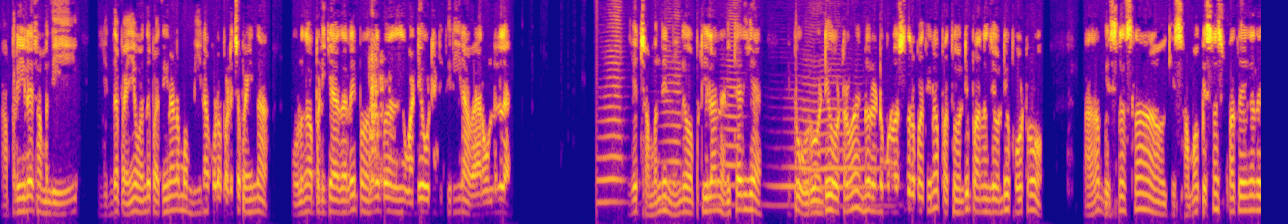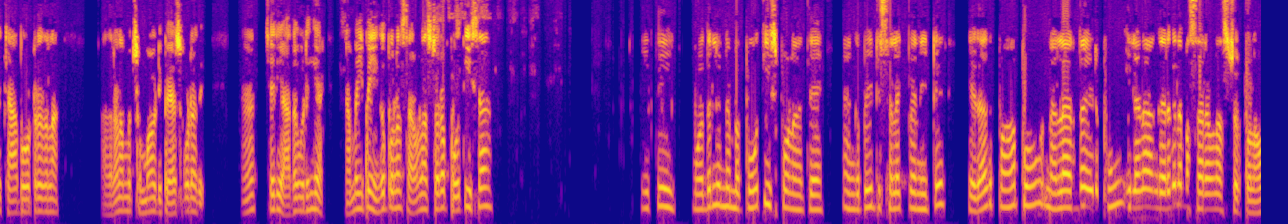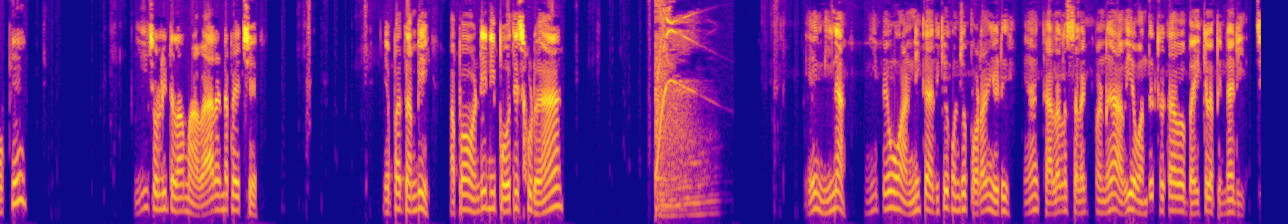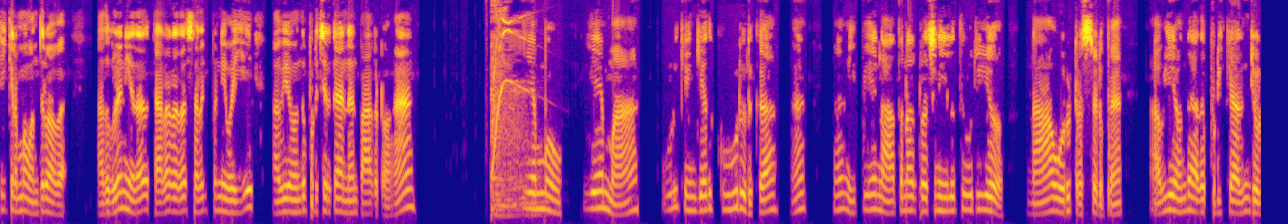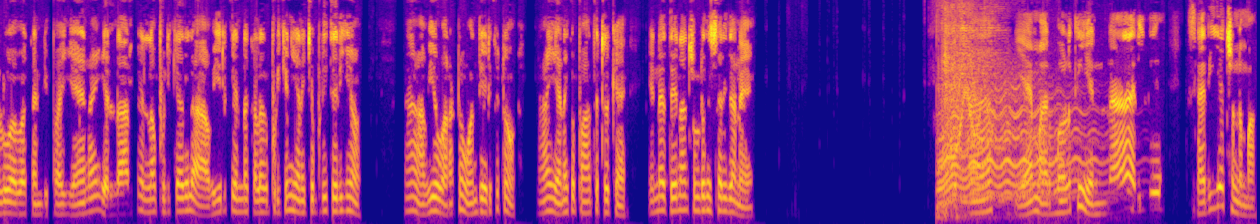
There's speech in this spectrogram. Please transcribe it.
அப்படி இல்லை சம்மந்தி. இந்த பையன் வந்து பாத்தீங்கன்னா நம்ம மீனா கூட படிச்ச பையன் தான் ஒழுங்கா படிக்காதால இப்ப வந்து வண்டி ஓட்டிட்டு தெரியும் வேற ஒண்ணும் இல்ல. ஏ சம்மந்தி நீங்க அப்படிலாம் நினைக்காதீங்க. இப்போ ஒரு வண்டி ஓட்டுறவன் இன்னும் ரெண்டு மூணு வருஷத்துல பாத்தீங்கன்னா பத்து வண்டி பதினஞ்சு வண்டி போட்டுருவோம் அதான் பிசினஸ்லாம் செம்ம பிசினஸ் பாத்துங்க இந்த கேப் ஓட்டுறதெல்லாம். அதெல்லாம் நம்ம சும்மா அப்படி பேசக்கூடாது. ஆ, சரி அதை விடுங்க. நம்ம இப்போ எங்க போலாம்? சரவணா ஸ்டோரா போத்தீஸா? இது முதல்ல நம்ம போத்தீஸ் அத்தை. அங்கே போயிட்டு செலக்ட் பண்ணிட்டு ஏதாவது பார்ப்போம் நல்லா இருந்தா எடுப்போம். இல்லைன்னா அங்க இருந்து நம்ம சரவணா ஸ்டோர் போகலாம் ஓகே நீ சொல்லிட்டலாமா? வேற என்ன பேச்சு? எப்பா தம்பி அப்பா வண்டி நீ போத்தீஸ் கூட ஏய் மீனா நீ போய் உன் அன்னைக்கு அதுக்கே கொஞ்சம் படம் எடு. ஏன் கலரை செலக்ட் பண்ணு. அவிய வந்துட்டு இருக்கா பைக்கில் பின்னாடி. சீக்கிரமா வந்துருவா அதுக்குள்ள நீ ஏதாவது கலர் ஏதாவது செலக்ட் பண்ணி வை. அவிய வந்து பிடிச்சிருக்கா என்னன்னு பார்க்கட்டும் ஏம்மோ ஏம்மா உனக்கு எங்கேயாவது கூறு இருக்கா ஆ? ஆ, இப்பயே நாத்தனார் பிரச்சனை இழுத்து உரியோ நான் ஒரு ட்ரெஸ் எடுப்பேன். அவிய வந்து அதை பிடிக்காதுன்னு சொல்லுவாவ கண்டிப்பா. ஏன்னா எல்லாருக்கும் எல்லாம் பிடிக்காதுல அவியருக்கு என்ன கலர் பிடிக்கும்னு எனக்கு எப்படி தெரியும்? ஆ, அவிய வரட்டும் வந்து எடுக்கட்டும். நான் எனக்கு பார்த்துட்டு இருக்கேன். என்னத்தை நான் சொல்றது சரிதானே? ஏன் மருமகளுக்கு என்ன அறிவு? சரியா சொன்னம்மா.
